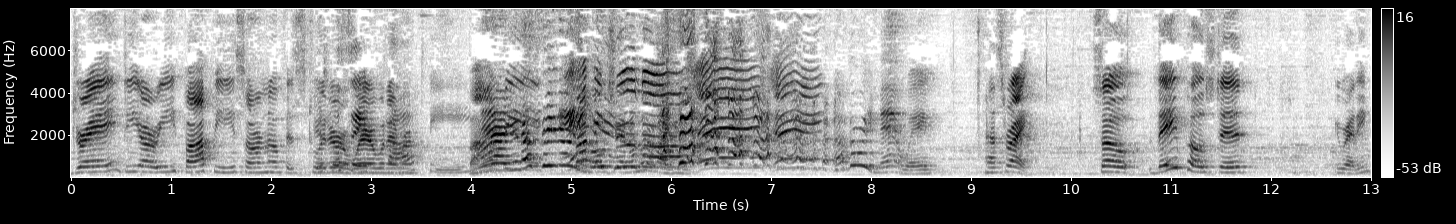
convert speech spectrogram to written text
Dre D R E Poppy. So I don't know if it's Twitter or where, or whatever. Poppy. Poppy. Yeah, you're not saying it. Poppy emotion. I'm not Chugo. like Hey, hey. That's what we meant, way. That's right. So they posted. You ready?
